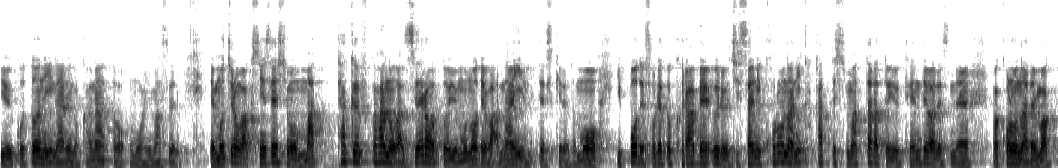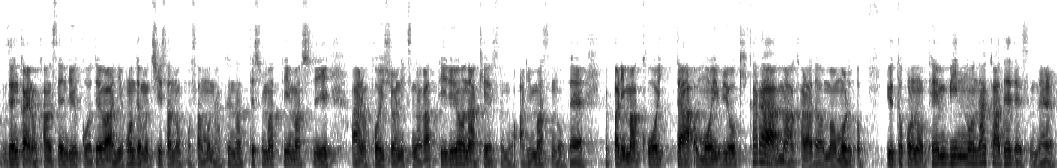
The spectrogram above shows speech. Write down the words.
いうことになるのかなと思います。でもちろんワクチン接種も全く副反応がゼロというものではないんですけれども、一方でそれと比べうる実際にコロナにかかってしまったらという点ではですね、まあ、コロナで、まあ、前回の感染流行では日本でも小さなお子さんも亡くなってしまっていますし、あの、後遺症につながっているようなケースもありますので、やっぱりまあこういった重い病気からまあ体を守るというところの天秤の中でですね、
